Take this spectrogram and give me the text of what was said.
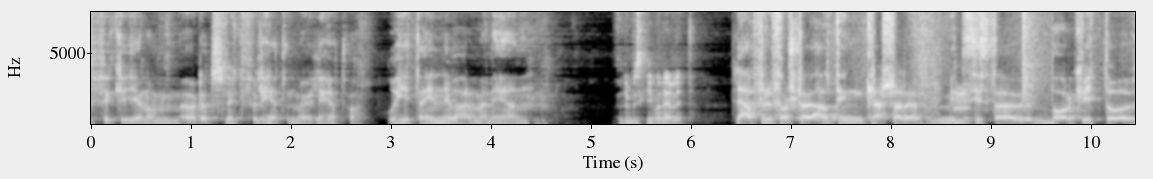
fick ju genom ödets nyckfullhet en möjlighet att, att hitta in i värmen igen. Vill du beskriva det lite? Nej, för det första, allting kraschade. Mitt sista barkvitto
